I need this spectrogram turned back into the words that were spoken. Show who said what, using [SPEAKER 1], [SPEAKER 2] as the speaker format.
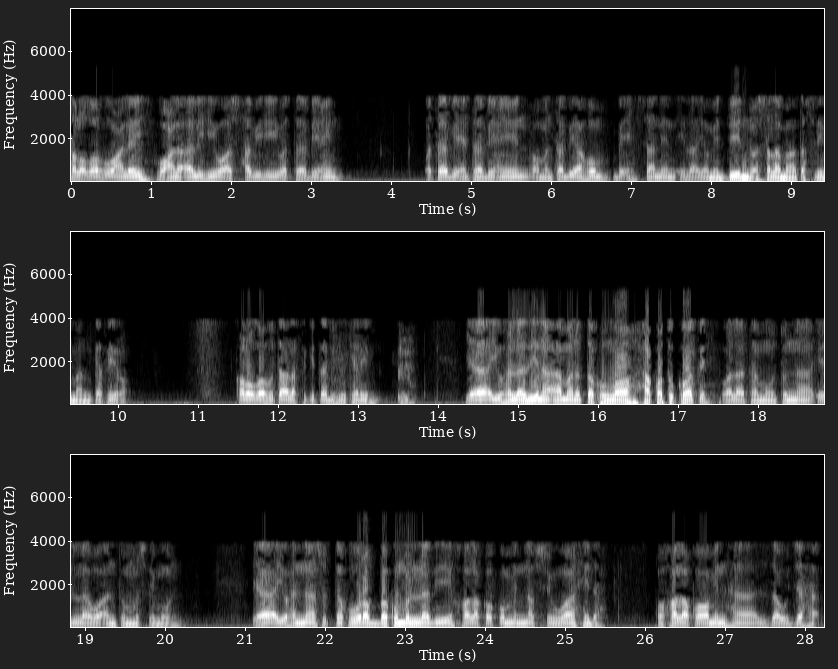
[SPEAKER 1] صلى الله عليه وعلى آله وأصحابه والتابعين وتابع التابعين ومن تبعهم بإحسان إلى يوم الدين وسلم تسليما كثيرا. قال الله تعالى في كتابه الكريم يا أيها الذين آمنوا اتقوا الله حق تقاته ولا تموتن إلا وأنتم مسلمون. يا أيها الناس اتقوا ربكم الذي خلقكم من نفس واحدة وخلق منها زوجها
